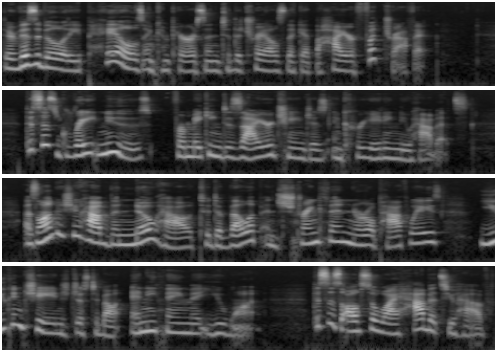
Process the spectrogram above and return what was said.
Their visibility pales in comparison to the trails that get the higher foot traffic. This is great news for making desired changes and creating new habits. As long as you have the know how to develop and strengthen neural pathways, you can change just about anything that you want. This is also why habits you have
